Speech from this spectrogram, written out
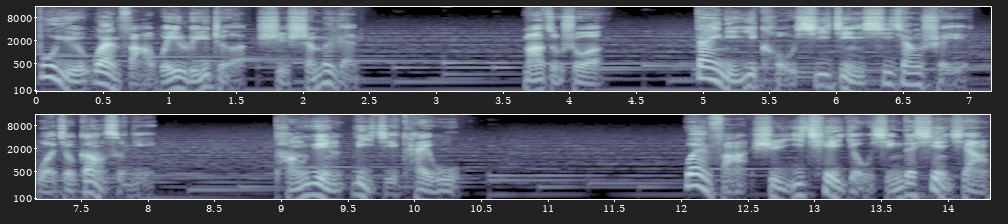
不与万法为侣者是什么人？”马祖说：“待你一口吸尽西江水，我就告诉你。”庞蕴立即开悟：万法是一切有形的现象，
